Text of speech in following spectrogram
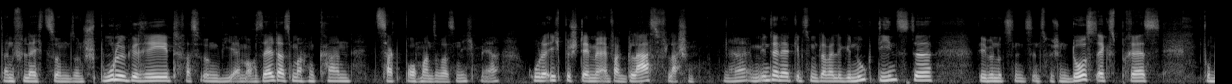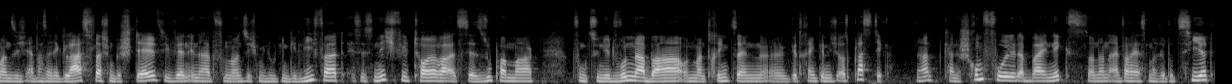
dann vielleicht so ein, so ein Sprudelgerät, was irgendwie einem auch Selters machen kann. Zack, braucht man sowas nicht mehr. Oder ich bestelle mir einfach Glasflaschen. Ja, Im Internet gibt es mittlerweile genug Dienste. Wir benutzen jetzt inzwischen Durstexpress, wo man sich einfach seine Glasflaschen bestellt. Sie werden innerhalb von 90 Minuten geliefert. Es ist nicht viel teurer als der Supermarkt, funktioniert wunderbar und man trinkt seine äh, Getränke nicht aus Plastik. Ja, keine Schrumpffolie dabei, nichts, sondern einfach erstmal reduziert.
